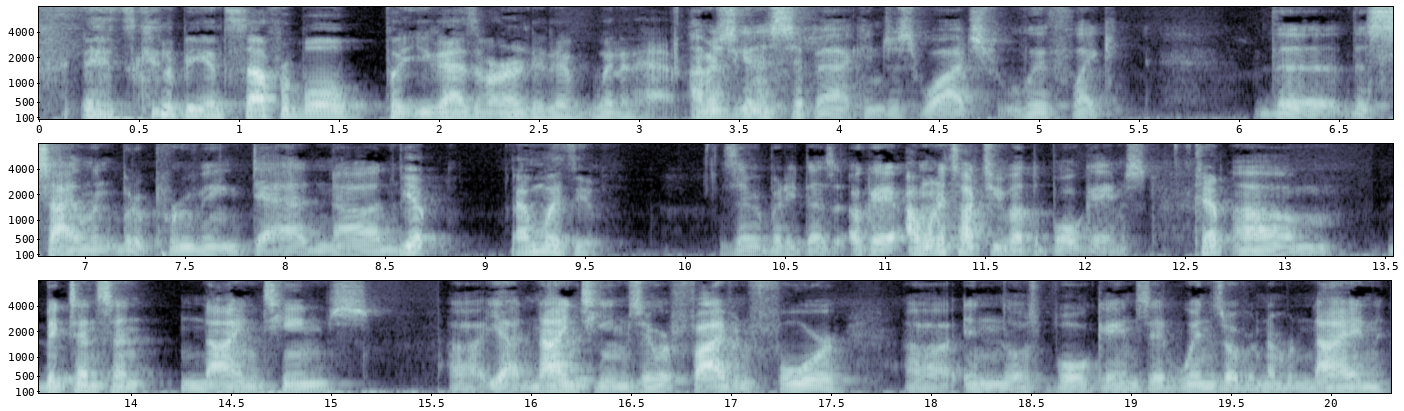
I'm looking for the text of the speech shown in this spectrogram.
it's going to be insufferable. But you guys have earned it when it happens. I'm just going to sit back and just watch with like the the silent but approving dad nod. Yep, I'm with you. As everybody does. Okay, I want to talk to you about the bowl games. Yep. Um, Big Ten sent nine teams. Uh, yeah, nine teams. They were five and four uh, in those bowl games. They had wins over number nine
